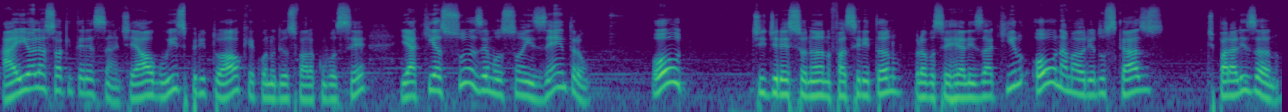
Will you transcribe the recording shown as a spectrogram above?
Aí olha só que interessante, é algo espiritual, que é quando Deus fala com você, e aqui as suas emoções entram ou te direcionando, facilitando para você realizar aquilo, ou na maioria dos casos, te paralisando.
